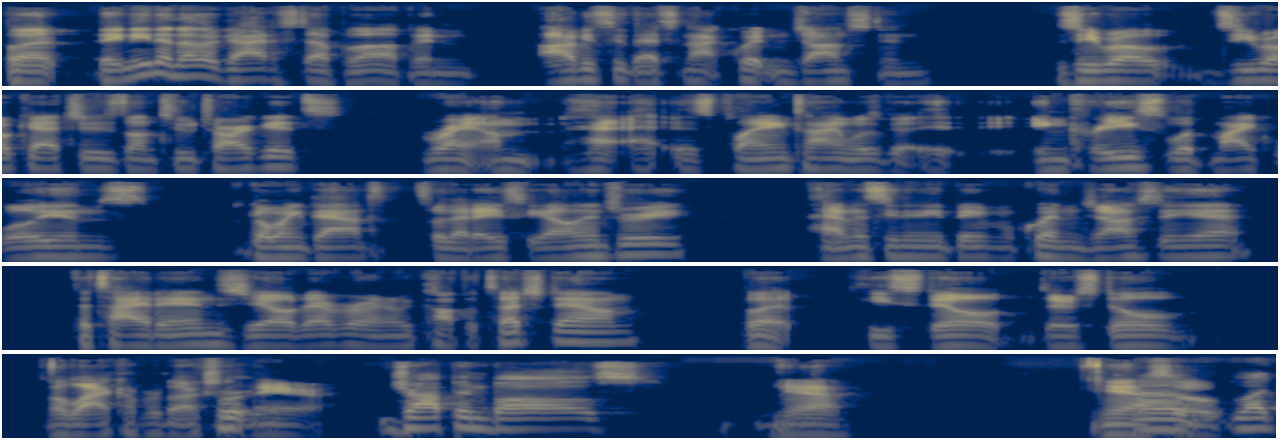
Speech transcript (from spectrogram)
But they need another guy to step up, and obviously that's not Quentin Johnston. Zero zero catches on two targets. Right, um, his playing time was increased with Mike Williams going down for that ACL injury. Haven't seen anything from Quentin Johnston yet. The tight ends, Gerald Everett, and we caught the touchdown, but he's still there's still a lack of production there. Dropping balls. Yeah. Yeah. Uh, so like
